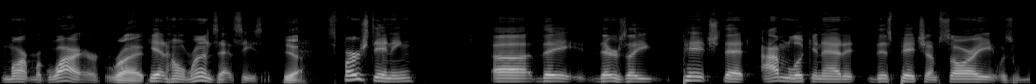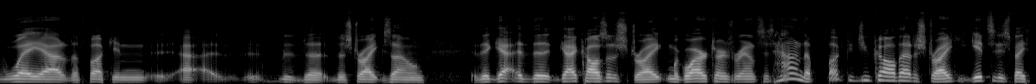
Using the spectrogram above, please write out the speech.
Mark McGwire Right. hit home runs that season Yeah. first inning, uh, they there's a pitch that I'm looking at it. This pitch, I'm sorry, it was way out of the fucking uh, the the strike zone. The guy the guy calls it a strike. McGwire turns around and says, "How in the fuck did you call that a strike?" He gets in his face.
